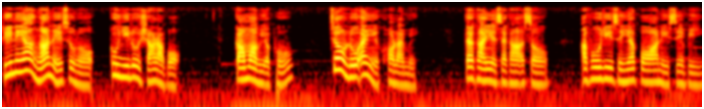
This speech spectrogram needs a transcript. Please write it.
ဒီနေကငါနဲ့ဆိုတော့ကုညီလို့ရှားတာပေါ့ကောင်းပါပြီအဖိုးကျုပ်လိုအပ်ရင်ခေါ်လိုက်မယ်။တက်ခိုင်းရဲ့စကားအစုံအဖိုးကြီးစရက်ပေါ်ကနေဆင်းပြီး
